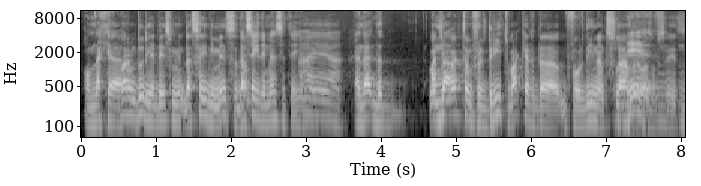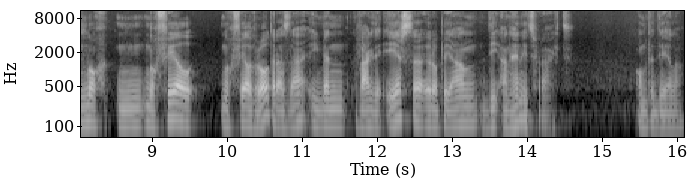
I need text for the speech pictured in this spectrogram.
Omdat je... Waarom doe je deze met Dat zeggen die mensen dan? Dat zeggen die mensen tegen ah, mij. Ja, ja. En dat, Want je maakt een verdriet wakker dat voordien aan het sluimeren was of zoiets. nog, nog, veel, nog veel groter dan dat. Ik ben vaak de eerste Europeaan die aan hen iets vraagt om te delen.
